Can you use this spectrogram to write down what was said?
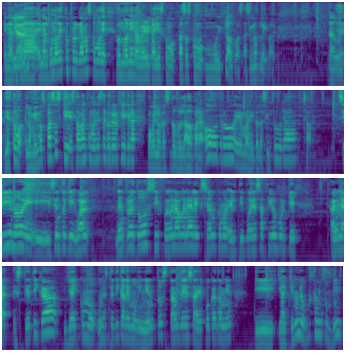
En, alguna, en alguno de estos programas como de Good Morning America y es como pasos como muy flojos haciendo playback. La wea. Y es como los mismos pasos que estaban como en esta coreografía, que era mover los bracitos de un lado para otro, eh, manito en la cintura, chao. Sí, no, y, y siento que igual, dentro de todo, sí fue una buena elección como el tipo de desafío porque hay una estética y hay como una estética de movimientos tan de esa época también. Y, y a quién no le gustan los 2000.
